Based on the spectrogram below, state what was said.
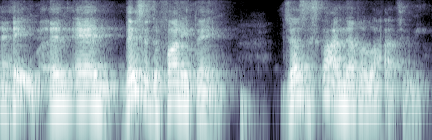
And he and, and this is the funny thing. Justice Scott never lied to me.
